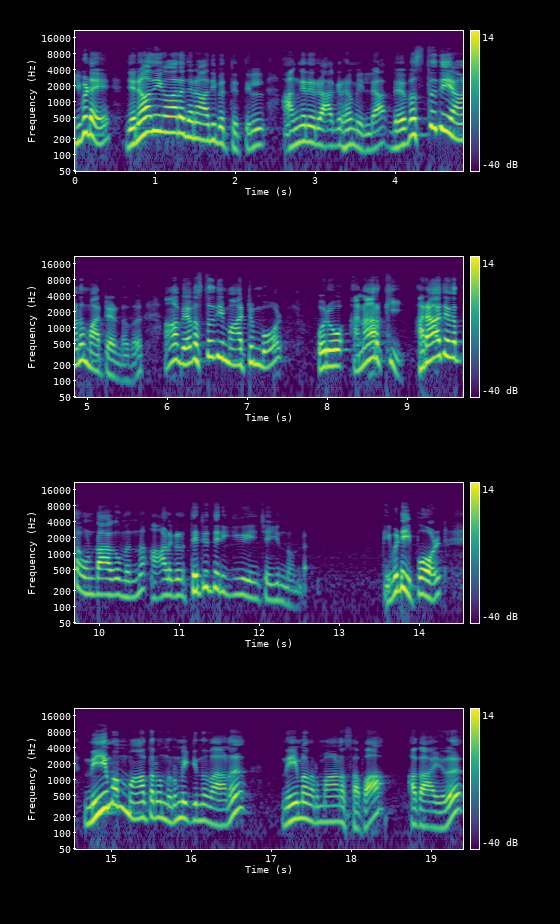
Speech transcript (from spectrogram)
ഇവിടെ ജനാധികാര ജനാധിപത്യത്തിൽ അങ്ങനെ ഒരു ആഗ്രഹമില്ല. വ്യവസ്ഥിതിയാണ് മാറ്റേണ്ടത്. ആ വ്യവസ്ഥിതി മാറ്റുമ്പോൾ ഒരു അനാർക്കി അരാജകത്വം ഉണ്ടാകുമെന്ന് ആളുകൾ തെറ്റിദ്ധരിക്കുകയും ചെയ്യുന്നുണ്ട്. ഇവിടെ ഇപ്പോൾ നിയമം മാത്രം നിർമ്മിക്കുന്നതാണ് നിയമനിർമ്മാണ സഭ. അതായത്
